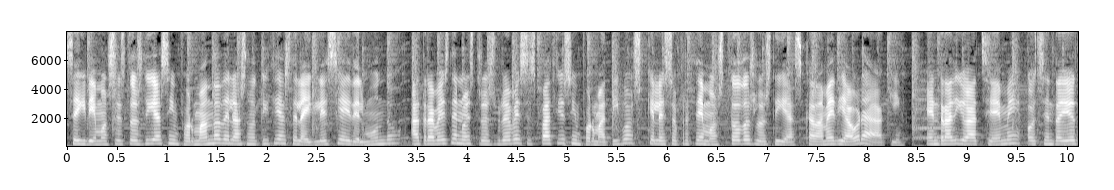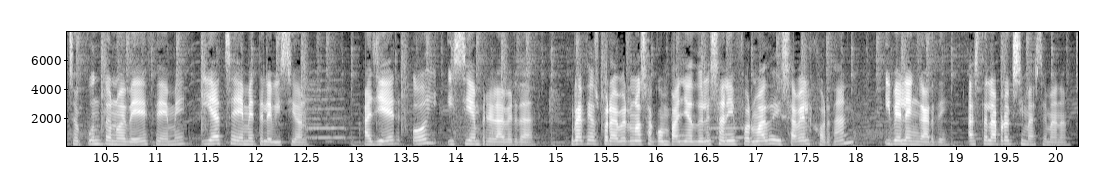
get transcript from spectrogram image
Seguiremos estos días informando de las noticias de la Iglesia y del mundo a través de nuestros breves espacios informativos que les ofrecemos todos los días, cada media hora aquí, en Radio HM 88.9 FM y HM Televisión. Ayer, hoy y siempre la verdad. Gracias por habernos acompañado. Les han informado Isabel Jordán y Belén Garde. Hasta la próxima semana.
